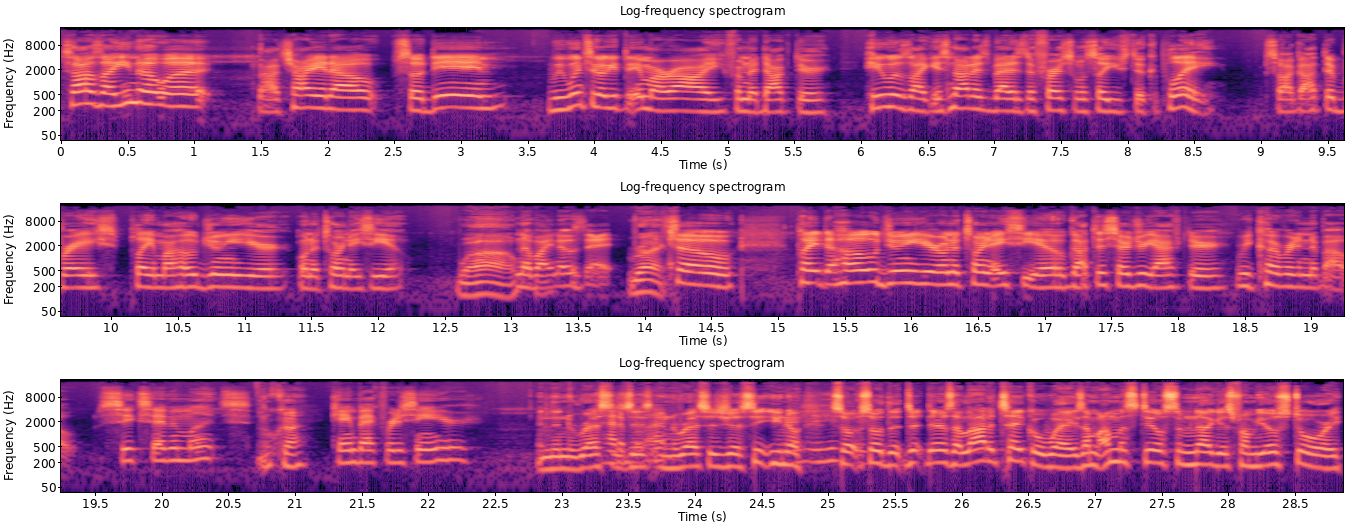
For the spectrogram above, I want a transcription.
So I was like, you know what? I'll try it out. So then we went to go get the MRI from the doctor, he was like, it's not as bad as the first one, so you still could play. So I got the brace, played my whole junior year on a torn ACL. Wow. Nobody knows that. Right. So played the whole junior year on a torn ACL, got the surgery after, recovered in about six, seven months. Okay. Came back for the senior. And then the rest is just, and the rest is just, you know. So, so the, th- there's a lot of takeaways. I'm, I'm gonna steal some nuggets from your story,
